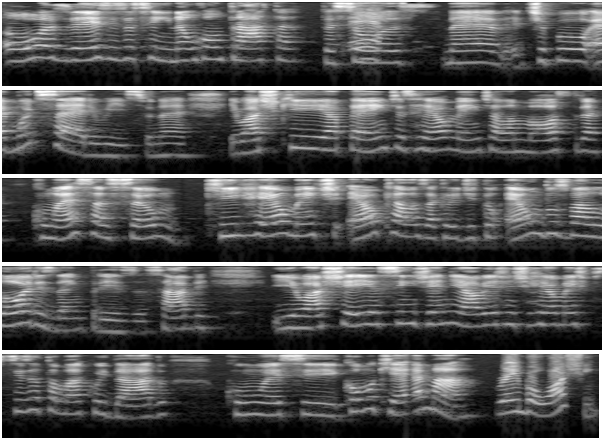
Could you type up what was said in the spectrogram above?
Ou às vezes, assim, não contrata pessoas, é. né? Tipo, é muito sério isso, né? Eu acho que a Pentes realmente ela mostra com essa ação que realmente é o que elas acreditam, é um dos valores da empresa, sabe? E eu achei assim genial e a gente realmente precisa tomar cuidado com esse. Como que é, Mar? Rainbow washing?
